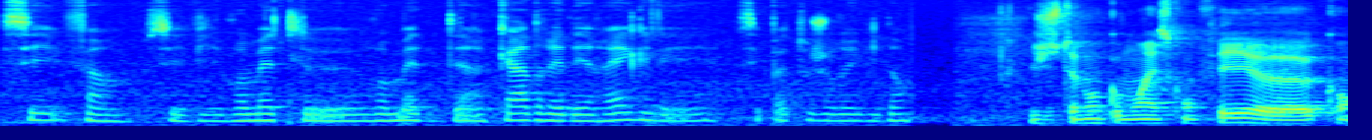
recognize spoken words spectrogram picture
c'est, enfin, c'est remettre, le, remettre un cadre et des règles, et c'est pas toujours évident. Justement, comment est-ce qu'on fait euh, quand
